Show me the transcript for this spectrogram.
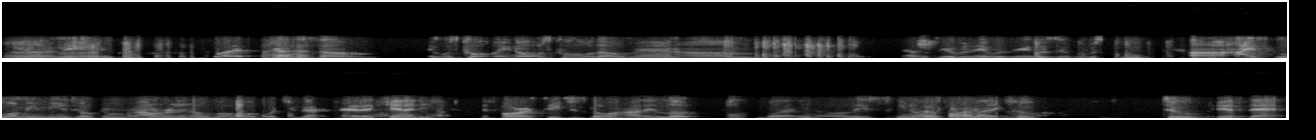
You know what I mean? Mhm. but it was um it was cool you know it was cool though man um that was it was it was it was it was cool uh high school i mean me and joe can i don't really know about what what you guys had at kennedy as far as teachers go and how they look but you know at least you know we can probably relate like two. two if that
